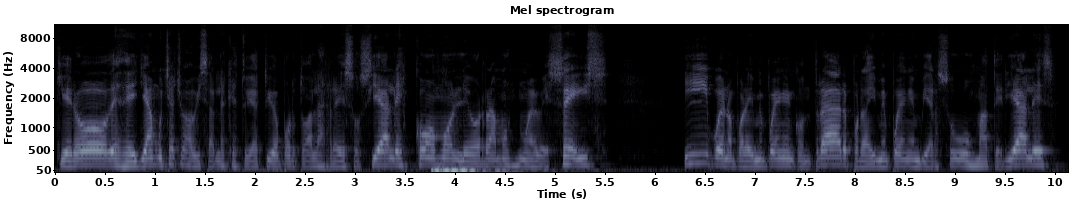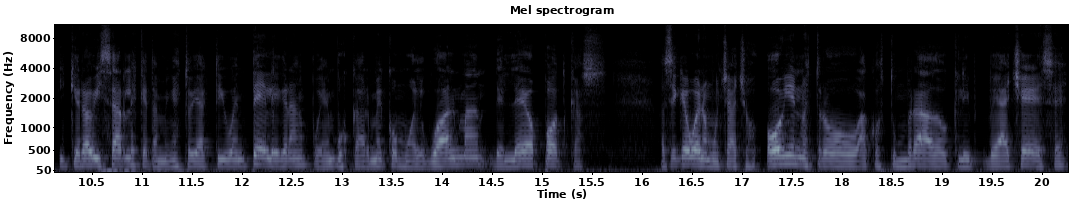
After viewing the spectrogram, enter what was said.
quiero desde ya muchachos avisarles que estoy activo por todas las redes sociales como Leo Ramos 96 y bueno, por ahí me pueden encontrar, por ahí me pueden enviar sus materiales. Y quiero avisarles que también estoy activo en Telegram. Pueden buscarme como el Wallman de Leo Podcast. Así que bueno, muchachos, hoy en nuestro acostumbrado clip VHS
